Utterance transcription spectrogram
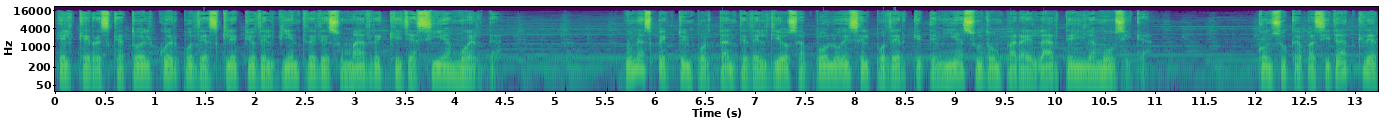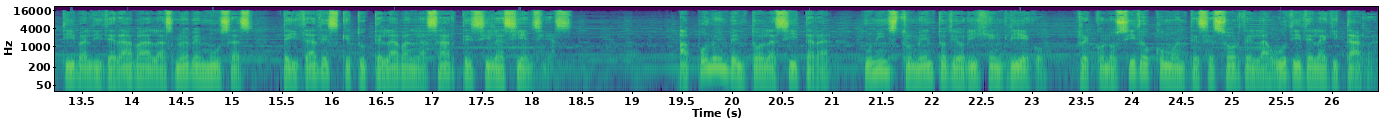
el que rescató el cuerpo de Asclepio del vientre de su madre que yacía muerta. Un aspecto importante del dios Apolo es el poder que tenía su don para el arte y la música. Con su capacidad creativa lideraba a las nueve musas, deidades que tutelaban las artes y las ciencias. Apolo inventó la cítara, un instrumento de origen griego, reconocido como antecesor del laúd y de la guitarra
